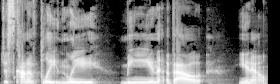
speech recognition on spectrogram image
just kind of blatantly mean about you know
